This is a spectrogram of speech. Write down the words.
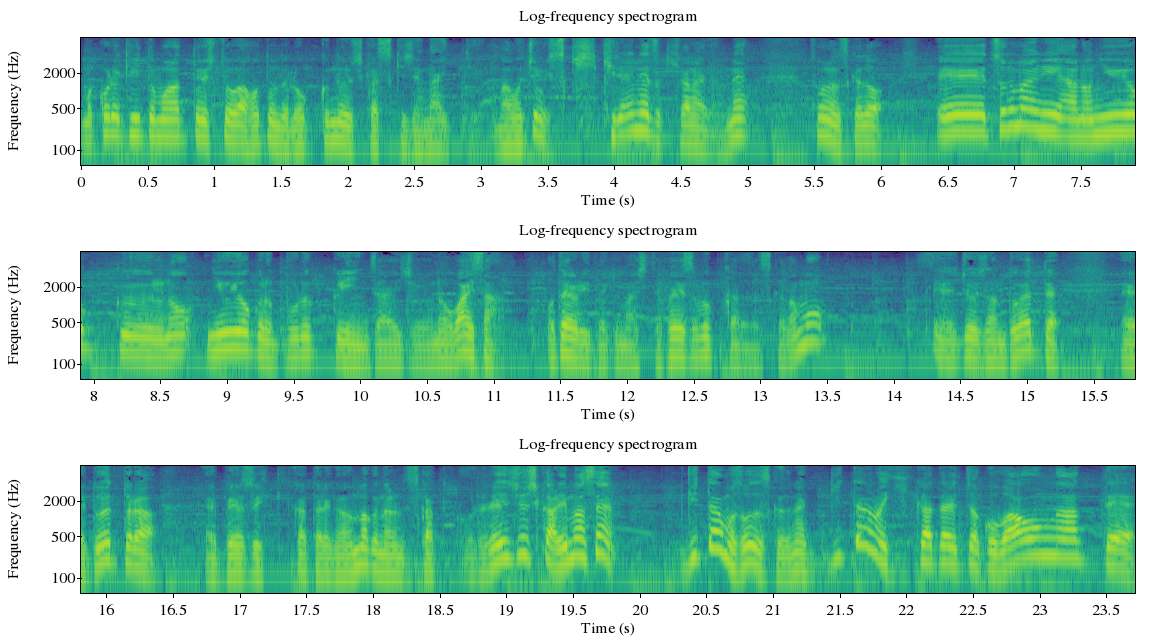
まあ、これ聞いてもらってる人はほとんどロックンロールしか好きじゃないっていう、まあ、もちろん好き嫌いなやつ聞かないからね。そうなんですけど、えー、その前にあのニューヨークのニューヨークのブルックリン在住の Y さんお便りいただきましてフェイスブックからですけども、えー、ジョージさんどうやって、えー、どうやったら、ベース弾き語りが上手くなるんですかってこれ練習しかありません。ギターもそうですけどねギターの弾き語りってはこう和音があって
